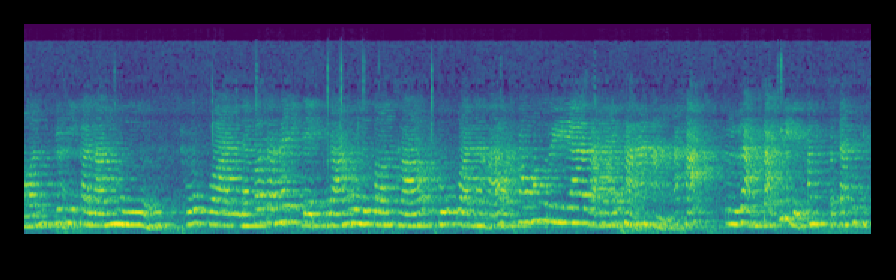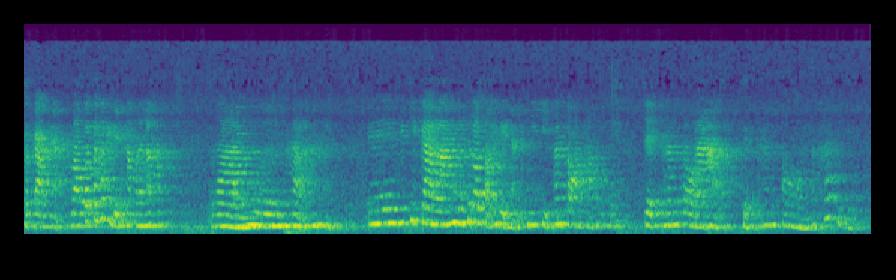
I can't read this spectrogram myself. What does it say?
อนวิธีการล้างมือทุกวันแล้วก็จะให้เด็กๆล้างมือตอนเช้าทุกวันนะคะก่อนเข้าห้องเรียนหลังทานอาหารนะคะหรือหลังจากที่เด็กๆทำกิจกรรมทุกกิจกรรมเนี่ยเราก็จะให้เด็กๆทำอะไรนะคะล้างมือค่ะเอ๊ะวิธีการล้างมือที่เราสอนให้เด็กเนี่ยมีกี่ขั้นตอนคะคุณครูเจ็ดขั้นตอนอ่าค่ะเจ็ดขั้นตอนนะคะเด็กๆ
